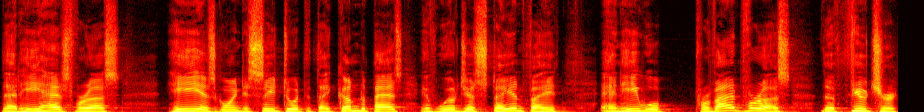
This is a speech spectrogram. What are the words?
that He has for us, He is going to see to it that they come to pass if we'll just stay in faith, and He will provide for us the future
